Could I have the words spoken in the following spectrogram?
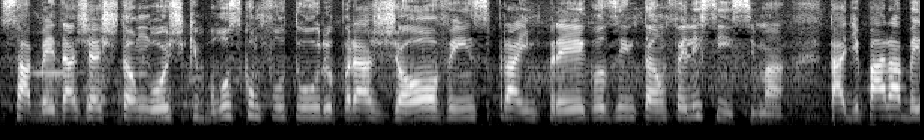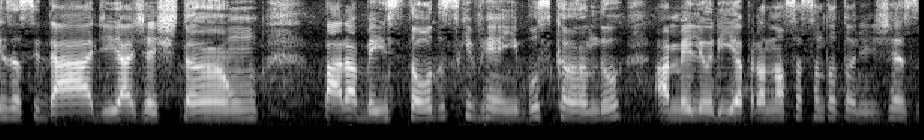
saber da gestão hoje que busca um futuro para jovens, para empregos. Então, felicíssima. Tá de parabéns à cidade, à gestão. Parabéns a todos que vêm buscando a melhoria para nossa Santo Antônio de Jesus.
